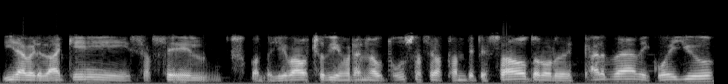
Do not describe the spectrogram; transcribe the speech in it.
y la verdad que se hace, cuando lleva 8 o 10 horas en el autobús, se hace bastante pesado, dolor de espalda, de cuello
